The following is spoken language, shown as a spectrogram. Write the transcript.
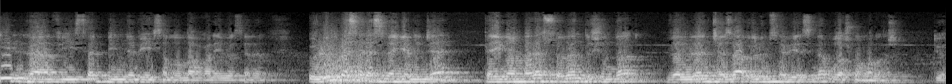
اِلَّا ف۪ي سَبِّ النَّبِيِّ sallallahu aleyhi ve sellem. Ölüm meselesine gelince peygambere söven dışında verilen ceza ölüm seviyesine ulaşmamalıdır diyor.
